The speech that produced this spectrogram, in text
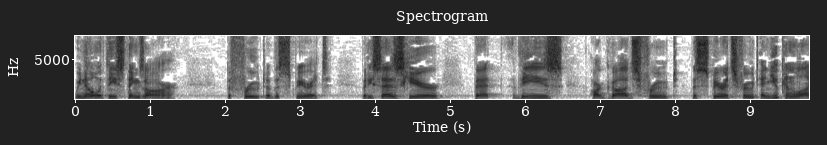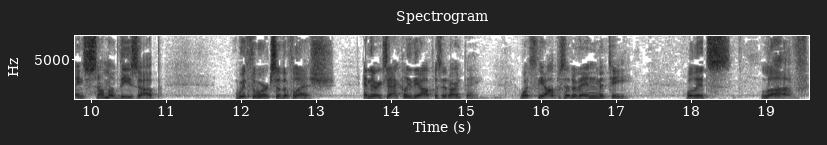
We know what these things are, the fruit of the Spirit. But he says here that these are God's fruit, the Spirit's fruit, and you can line some of these up with the works of the flesh. And they're exactly the opposite, aren't they? What's the opposite of enmity? Well, it's love.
